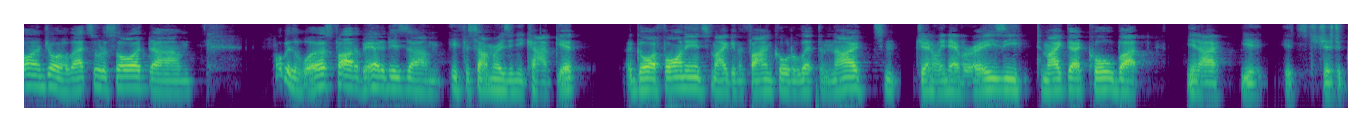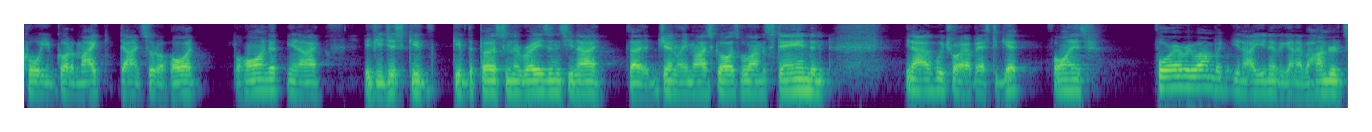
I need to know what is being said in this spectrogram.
I enjoy all that sort of side. Um, probably the worst part about it is um, if for some reason you can't get a guy finance making the phone call to let them know. It's generally never easy to make that call, but you know, you it's just a call you've got to make. Don't sort of hide behind it. You know, if you just give give the person the reasons, you know, that generally most guys will understand, and you know, we try our best to get finance for everyone, but you know, you're never going to have a hundred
